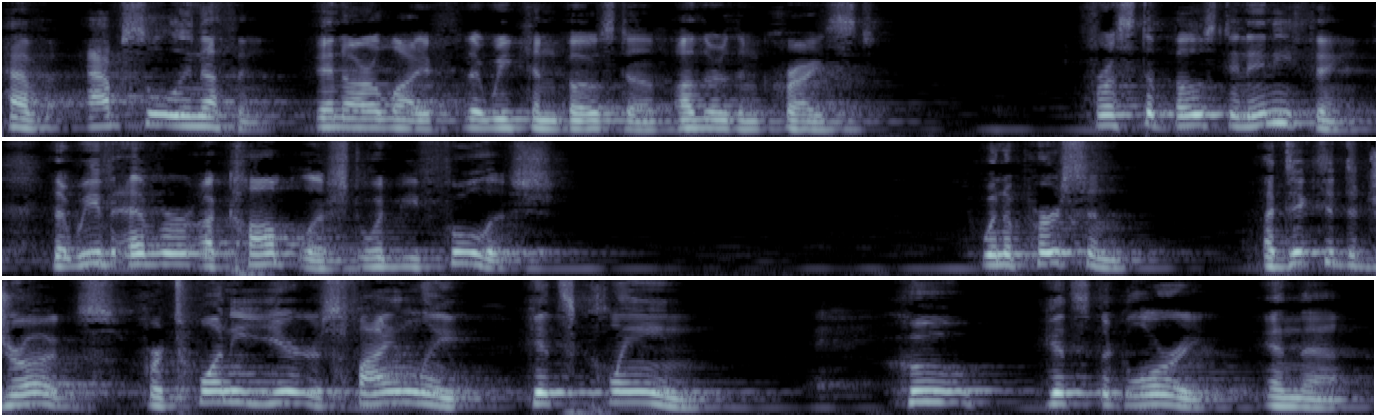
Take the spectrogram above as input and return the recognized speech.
have absolutely nothing in our life that we can boast of other than Christ. For us to boast in anything that we've ever accomplished would be foolish. When a person addicted to drugs for 20 years finally gets clean, who gets the glory in that?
